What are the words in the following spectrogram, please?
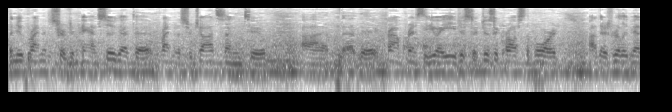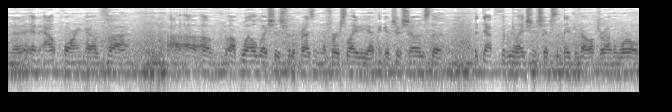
the new Prime Minister of Japan, Suga, to Prime Minister Johnson, to uh, the, the Crown Prince, the UAE, just just across the board. Uh, there's really been a, an outpouring of, uh, uh, of of well wishes for the president and the first lady. I think it just shows the the depth of relationships that they've developed around the world.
